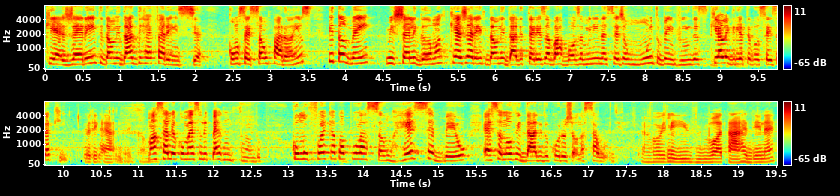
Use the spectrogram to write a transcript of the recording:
que é gerente da unidade de referência Conceição Paranhos e também Michele Gama, que é gerente da unidade Tereza Barbosa. Meninas, sejam muito bem-vindas. Que alegria ter vocês aqui. Obrigada. Marcelo, eu começo lhe perguntando, como foi que a população recebeu essa novidade do Corujão na Saúde? Oi, Liz, boa tarde, né?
